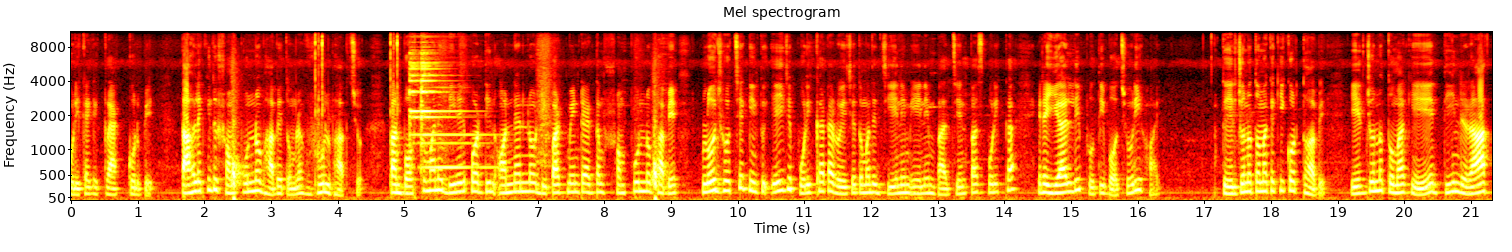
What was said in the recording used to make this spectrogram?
পরীক্ষাকে ক্র্যাক করবে, তাহলে কিন্তু সম্পূর্ণভাবে তোমরা ভুল ভাবছ। কারণ বর্তমানে দিনের পর দিন অন্যান্য ডিপার্টমেন্টে একদম সম্পূর্ণভাবে ক্লোজ হচ্ছে, কিন্তু এই যে পরীক্ষাটা রয়েছে, তোমাদের জিএনএম এএনএম বা জেন পাস পরীক্ষা, এটা ইয়ারলি প্রতি বছরই হয়। তো এর জন্য তোমাকে কি করতে হবে? এর জন্য তোমাকে দিন রাত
